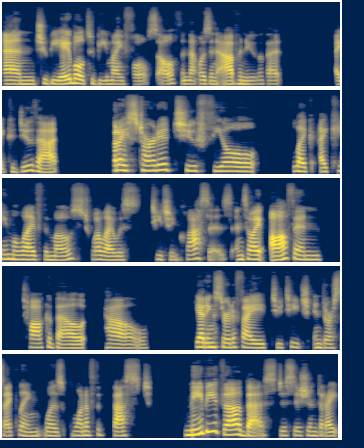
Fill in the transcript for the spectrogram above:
and to be able to be my full self. And that was an avenue that I could do that. But I started to feel like I came alive the most while I was teaching classes. And so I often talk about how getting certified to teach indoor cycling was one of the best, maybe the best decision that I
